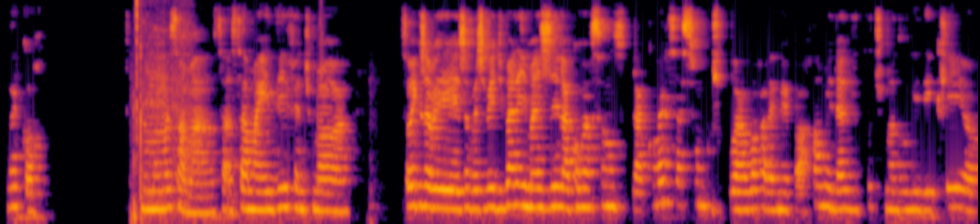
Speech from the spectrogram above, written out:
D'accord. Moi, ça m'a ça, ça aidé. Enfin, tu m'as. C'est vrai que j'avais j'avais du mal à imaginer la conversation la conversation que je pouvais avoir avec mes parents, mais là, du coup, tu m'as donné des clés. Euh,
